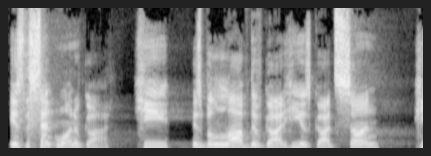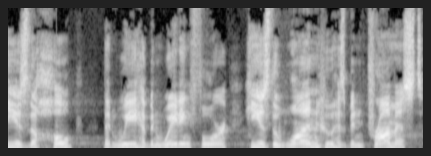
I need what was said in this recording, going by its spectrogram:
is the sent one of God. He is beloved of God. He is God's Son. He is the hope that we have been waiting for. He is the one who has been promised.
